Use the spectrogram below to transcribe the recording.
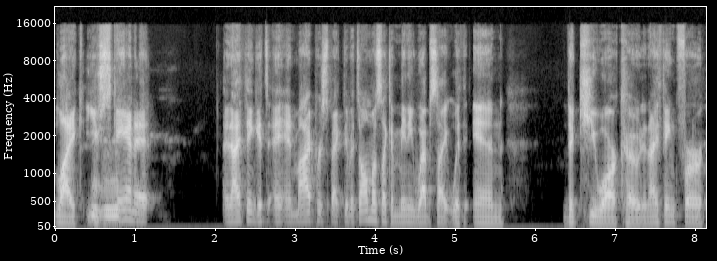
Like you mm-hmm. scan it, and I think it's, in my perspective, it's almost like a mini website within the QR code. And I think for,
